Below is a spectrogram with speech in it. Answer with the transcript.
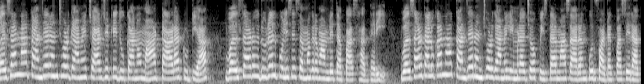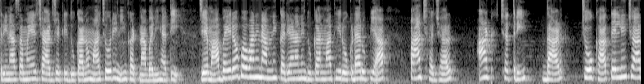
વલસાડના કાંજા રણછોડ ગામે ચાર જેટલી દુકાનોમાં ટાળા તૂટ્યા. વલસાડ રૂરલ પોલીસે સમગ્ર મામલે તપાસ હાથ ધરી. વલસાડ તાલુકાના કાંજા રણછોડ ગામે લીમડા ચોક વિસ્તારમાં સારંગપુર ફાટક પાસે રાત્રિના સમયે ચાર જેટલી દુકાનોમાં ચોરીની ઘટના બની હતી, જેમાં ભૈરવ ભવાની નામની કરિયાણાની દુકાનમાંથી રોકડા રૂપિયા પાંચ હજાર, આઠ છત્રી, દાળ ચોખા, તેલની ચાર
